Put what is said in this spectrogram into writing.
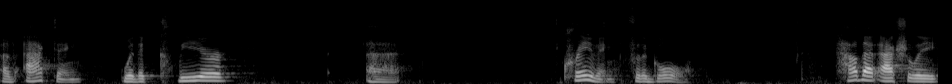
of acting with a clear uh, craving for the goal, how that actually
